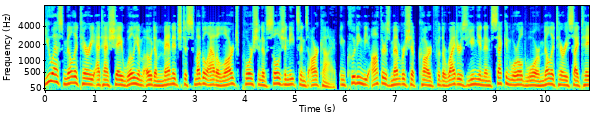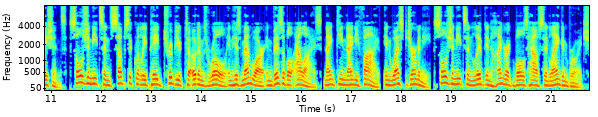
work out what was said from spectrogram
U.S. military attaché William Odom managed to smuggle out a large portion of Solzhenitsyn's archive, including the author's membership card for the Writers' Union and Second World War military citations. Solzhenitsyn subsequently paid tribute to Odom's role in his memoir Invisible Allies 1995. .In West Germany, Solzhenitsyn lived in Heinrich Boll's house in Langenbroich.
